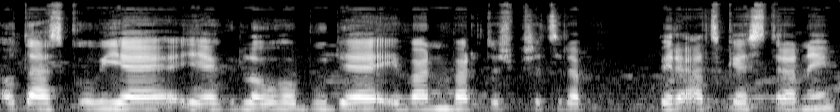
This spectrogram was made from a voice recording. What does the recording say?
Otázkou je, jak dlouho bude Ivan Bartoš předseda Pirátské strany.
